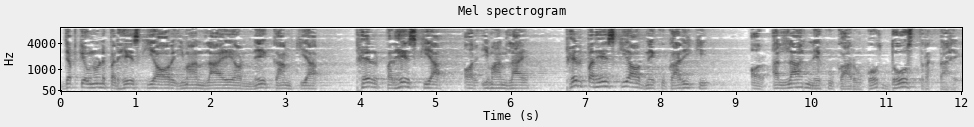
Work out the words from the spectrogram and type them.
जबकि उन्होंने परहेज किया और ईमान लाए और नेक काम किया फिर परहेज किया और ईमान लाए फिर परहेज किया और नेकुकारी की और अल्लाह नेकुकारों को दोस्त रखता है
